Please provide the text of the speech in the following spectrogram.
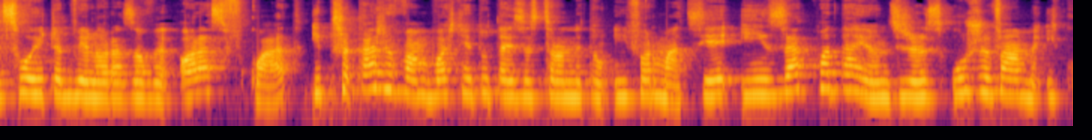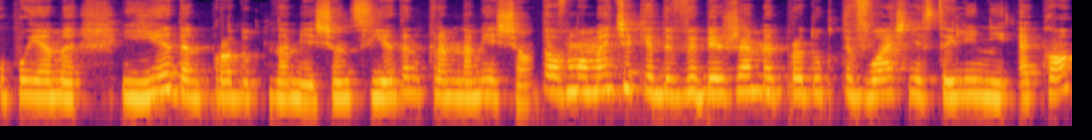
słoiczek wielorazowy oraz wkład. I przekażę Wam właśnie tutaj ze strony tą informację i zakładając, że zużywamy i kupujemy jeden produkt na miesiąc, jeden krem na miesiąc, to w momencie, kiedy wybierzemy produkty właśnie z tej linii Eko,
